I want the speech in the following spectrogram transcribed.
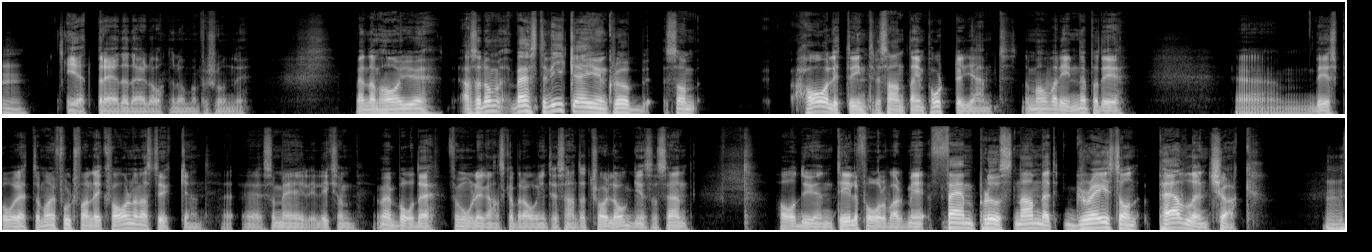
mm. i ett bräde där då, när de har försvunnit. Men de har ju, alltså de, Västervik är ju en klubb som har lite intressanta importer jämt. De har varit inne på det, eh, det spåret. De har ju fortfarande kvar några stycken som är liksom, både förmodligen ganska bra och intressanta. Troy Loggins och sen har du ju en till forward med fem plus namnet Grayson Pavlenchuk. Mm.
